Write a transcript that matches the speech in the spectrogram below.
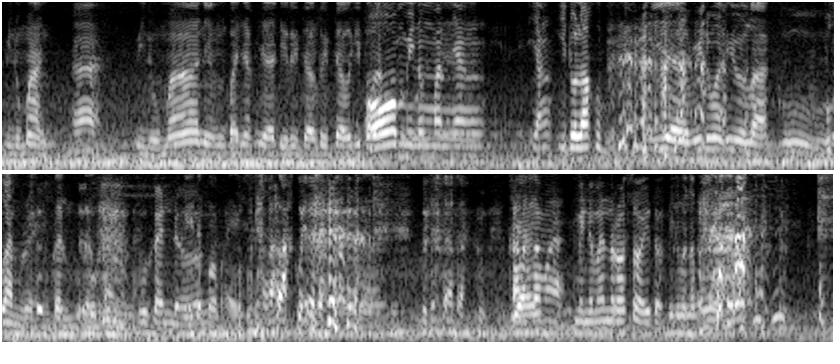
minuman. Nah minuman yang banyak ya di retail retail gitu oh lah minuman pokoknya. yang yang idolaku iya minuman idolaku Bukan, bro, bukan bukan, Bukan. bukan dong. Itu pop ice udah gak laku itu. Udah gak laku. Kalah Yang- sama minuman rosso itu. Minuman apa? ya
